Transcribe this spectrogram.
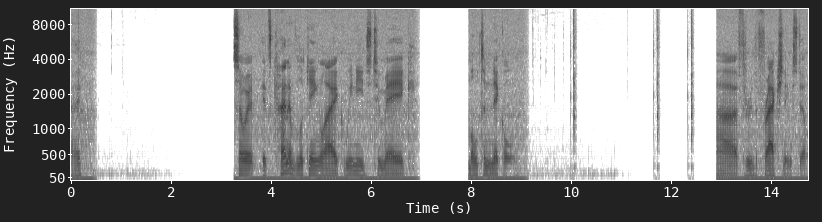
Okay. So it, it's kind of looking like we need to make molten nickel uh, through the fractioning still.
